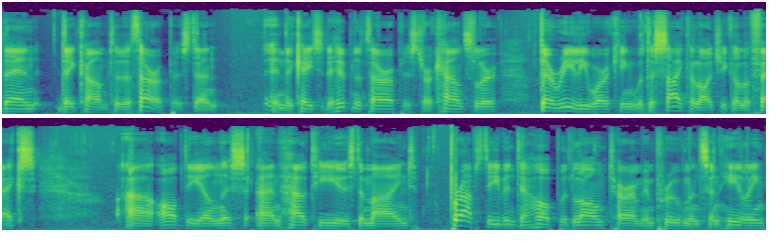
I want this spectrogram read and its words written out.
then they come to the therapist. And in the case of the hypnotherapist or counselor, they're really working with the psychological effects uh, of the illness and how to use the mind perhaps even to help with long term improvements and healing,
